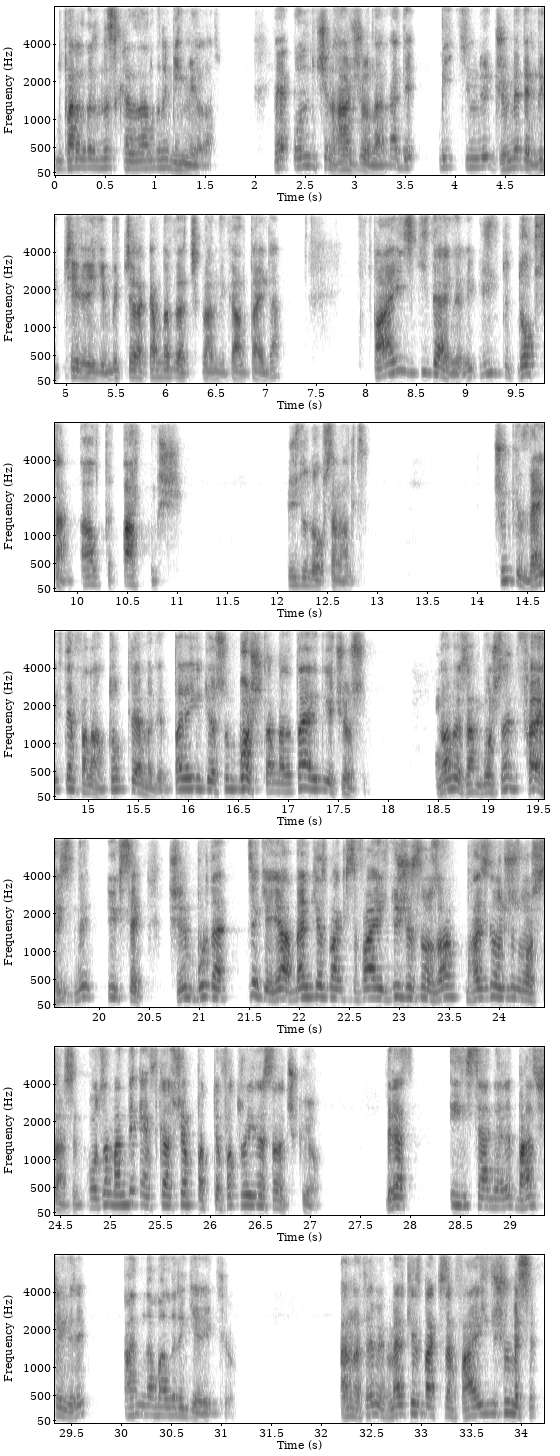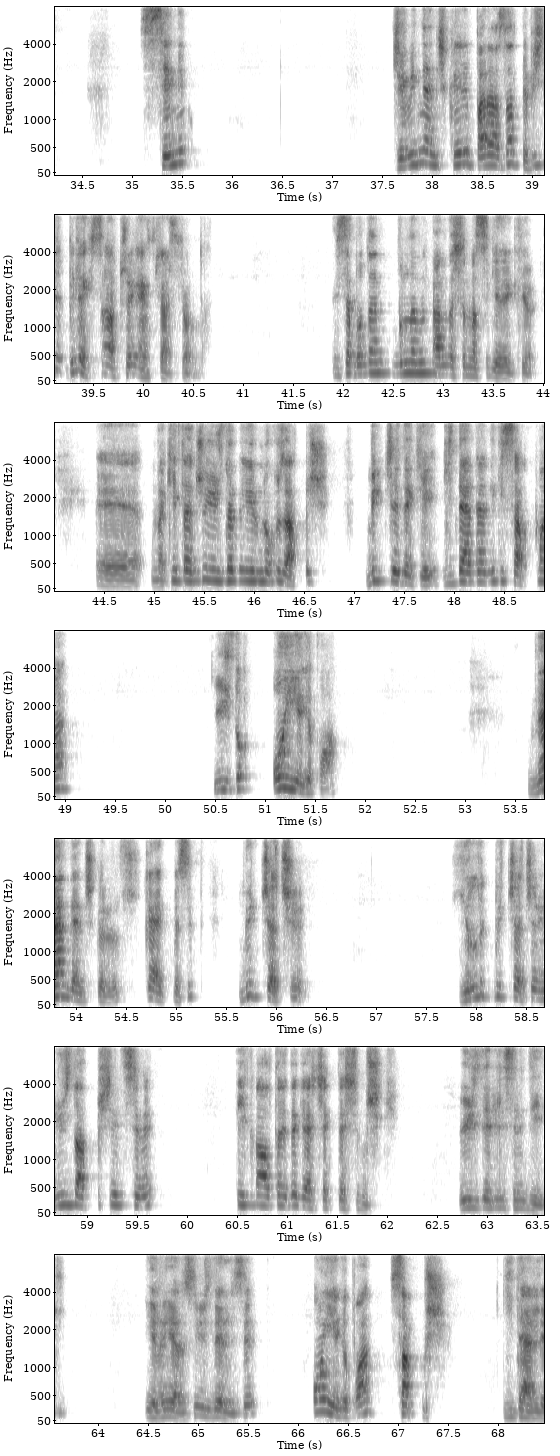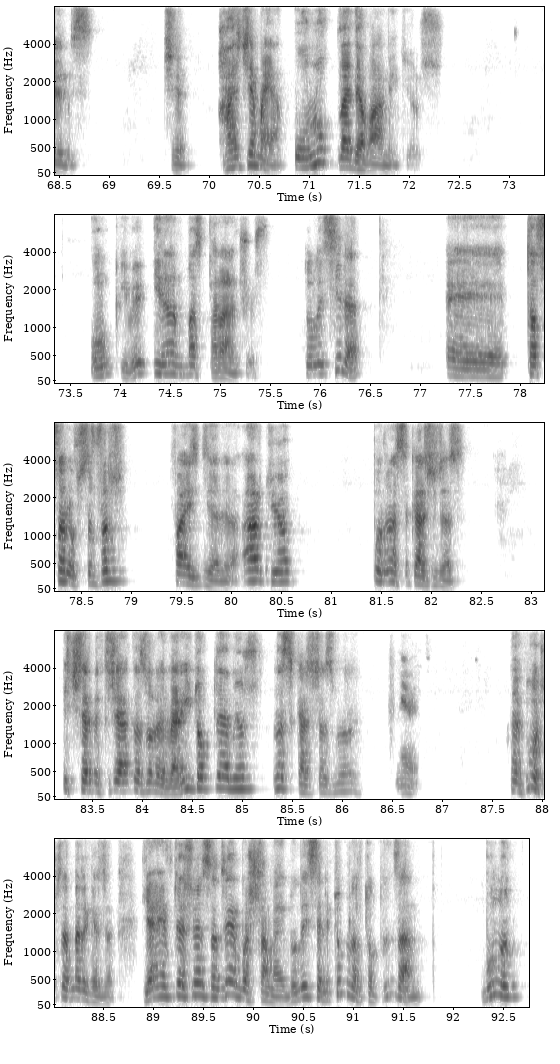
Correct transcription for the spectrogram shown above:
Bu paraları nasıl kazandığını bilmiyorlar. Ve onun için harcıyorlar. Hadi bir ikinci cümlede bütçeyle ilgili bütçe rakamları da açıklandı ilk 6 ayda. Faiz giderleri yüzde 96 artmış. Yüzde 96. Çünkü vergiden falan toplayamadın. Paraya gidiyorsun borçtan bana dayanıp geçiyorsun. Ne yapıyorsan borçtan faizini yüksek. Şimdi burada diyecek ki ya Merkez Bankası faiz düşürsün o zaman hazine ucuz borçlansın. O zaman da enflasyon patlıyor. Faturayı yine sana çıkıyor. Biraz insanların bazı şeyleri anlamaları gerekiyor. Anlatabiliyor muyum? Merkez Bankası'nın faiz düşürmesi senin cebinden çıkarıp para azaltmıyor. İşte bilakis artıyor enflasyonda. İşte bundan, bunların anlaşılması gerekiyor. Ee, nakit açığı yüzde 29.60. Bütçedeki giderlerdeki sapma yüzde 17 puan. Nereden çıkarıyoruz? Gayet basit. Bütçe açığı yıllık bütçe açığının yüzde 67'sini ilk 6 ayda gerçekleştirmiştik. Yüzde 50'sini değil. Yılın yarısı yüzde 50'si 17 puan sapmış giderlerimiz. Şimdi harcamaya onlukla devam ediyoruz. Onluk gibi inanılmaz para harcıyoruz. Dolayısıyla eee tasarruf sıfır, faiz giderleri artıyor. Bunu nasıl karşılayacağız? İçeride ticaretten sonra vergi toplayamıyoruz. Nasıl karşılayacağız bunu? Evet. borçlanmayla kaçacak. Ya enflasyon satacak ya borçlanmayı. Dolayısıyla bütün bunları topladığınız zaman bunun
